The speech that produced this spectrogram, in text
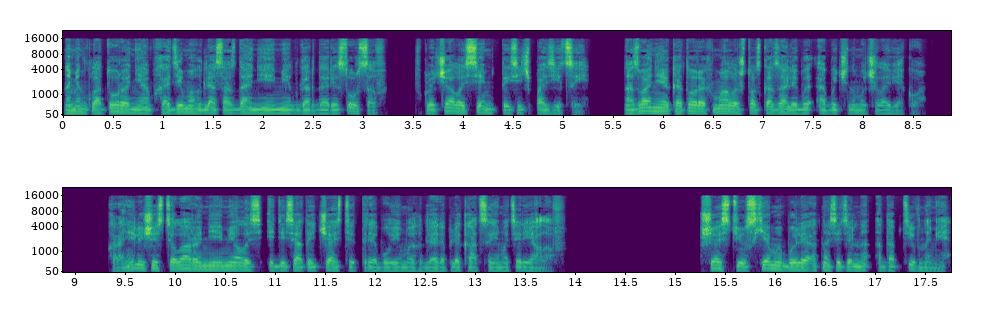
Номенклатура необходимых для создания Мидгарда ресурсов включала 7000 позиций, названия которых мало что сказали бы обычному человеку. В хранилище Стеллара не имелось и десятой части требуемых для репликации материалов. К счастью, схемы были относительно адаптивными,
